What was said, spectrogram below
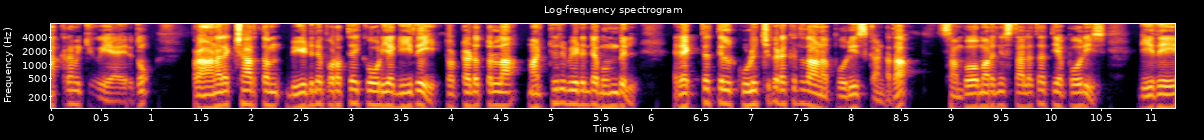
ആക്രമിക്കുകയായിരുന്നു. പ്രാണരക്ഷാർത്ഥം വീടിന് പുറത്തേക്ക് ഓടിയ ഗീതയെ തൊട്ടടുത്തുള്ള മറ്റൊരു വീടിന്റെ മുമ്പിൽ രക്തത്തിൽ കുളിച്ചു കിടക്കുന്നതാണ് പോലീസ് കണ്ടത്. സംഭവമറിഞ്ഞ് സ്ഥലത്തെത്തിയ പോലീസ് ഗീതയെ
